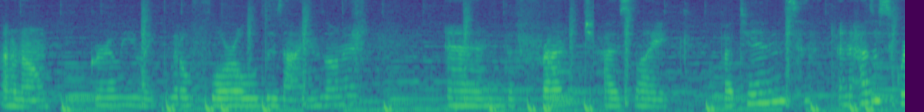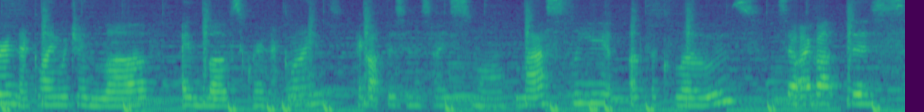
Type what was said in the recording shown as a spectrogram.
I don't know, girly like little floral designs on it and the front has like buttons and it has a square neckline which I love. I love square necklines. I got this in a size small. Lastly of the clothes. So I got this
